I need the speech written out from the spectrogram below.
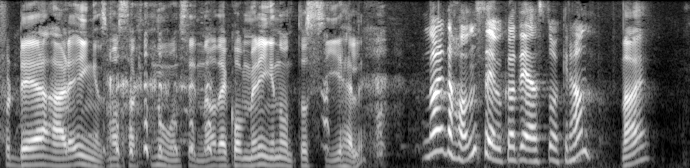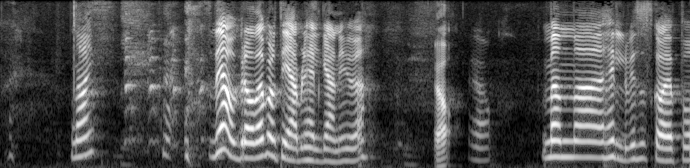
For det er det ingen som har sagt noensinne, og det kommer ingen noen til å si heller. nei, han ser jo ikke at jeg stalker han. Nei? Nei. Så det er jo bra, det er bare at jeg blir helt gæren i huet. Ja. Men uh, heldigvis så skal jeg på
